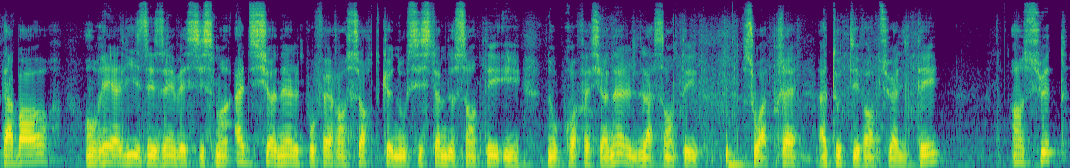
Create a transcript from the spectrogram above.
D'abord, on réalise des investissements additionnels pour faire en sorte que nos systèmes de santé et nos professionnels de la santé soient prêts à toute éventualité. Ensuite,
